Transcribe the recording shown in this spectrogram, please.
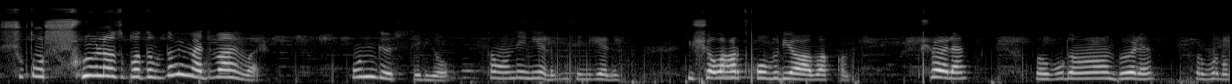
şuradan şöyle zıpladığımızda bir merdiven var. Onu gösteriyor. Tamam deneyelim. Deneyelim. İnşallah artık olur ya bakın. Şöyle. Sonra buradan böyle. Sonra buradan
